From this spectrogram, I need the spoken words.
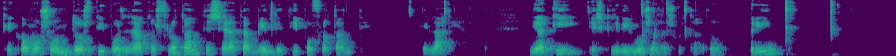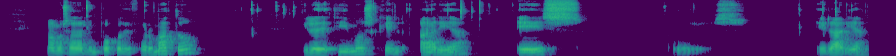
que como son dos tipos de datos flotantes, será también de tipo flotante, el área. Y aquí escribimos el resultado, print, vamos a darle un poco de formato, y le decimos que el área es, pues, el área,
